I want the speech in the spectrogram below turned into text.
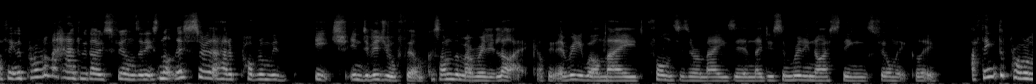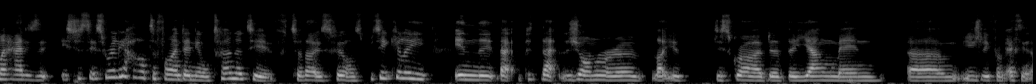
I think the problem I had with those films, and it's not necessarily that I had a problem with each individual film because some of them I really like. I think they're really well made. Performances are amazing. They do some really nice things filmically. I think the problem I had is that it's just it's really hard to find any alternative to those films, particularly in the that that genre like you described of the young men, um, usually from ethnic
